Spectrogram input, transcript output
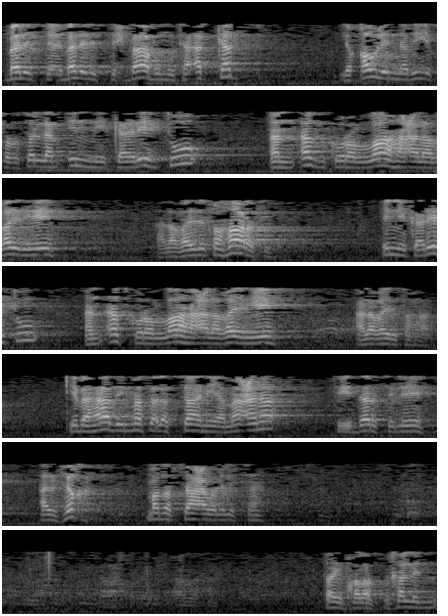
بل بل الاستحباب متأكد لقول النبي صلى الله عليه وسلم إني كرهت أن أذكر الله على غير إيه؟ على غير طهارتي إني كرهت أن أذكر الله على غير إيه؟ على غير طهارة يبقى هذه المسألة الثانية معنا في درس الايه الفقه مضى الساعة ولا لسه طيب خلاص نخلي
